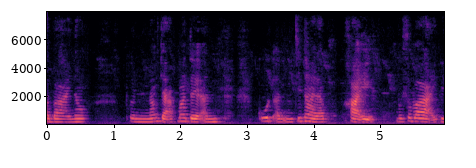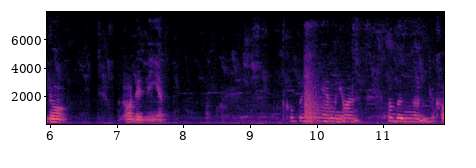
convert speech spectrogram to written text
สบายเนาะเพิ่นนอกจากมาแต่อัน กูดอันที่นายแล้วไข่บุสบายพี่น้องอ่อนๆเนียก็เป็นยังไงมันอ่อนมาเบิ่งเงินเขา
